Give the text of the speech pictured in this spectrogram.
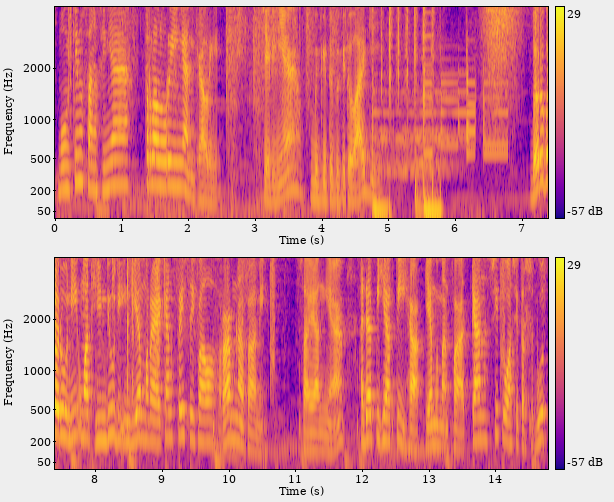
mungkin sanksinya terlalu ringan kali. Jadinya begitu-begitu lagi. Baru-baru ini umat Hindu di India merayakan festival Ram Navami. Sayangnya, ada pihak-pihak yang memanfaatkan situasi tersebut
